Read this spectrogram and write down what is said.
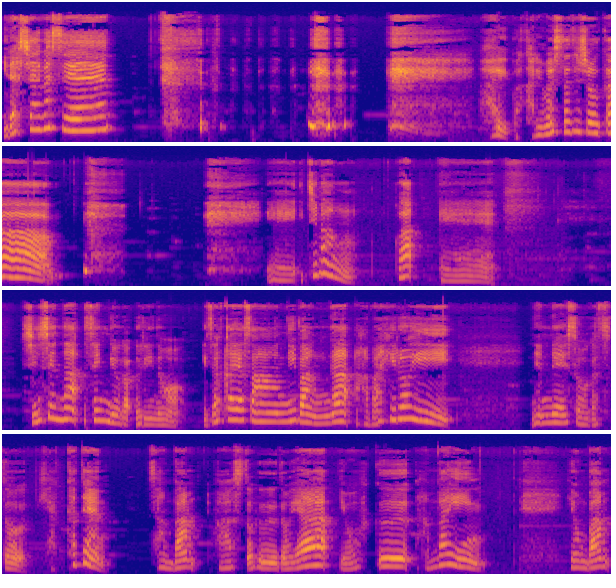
いらっしゃいませ。はい、わかりましたでしょうか？えー、1番は、えー、新鮮な鮮魚が売りの居酒屋さん2番が幅広い年齢層が集う百貨店3番ファーストフードや洋服販売員4番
